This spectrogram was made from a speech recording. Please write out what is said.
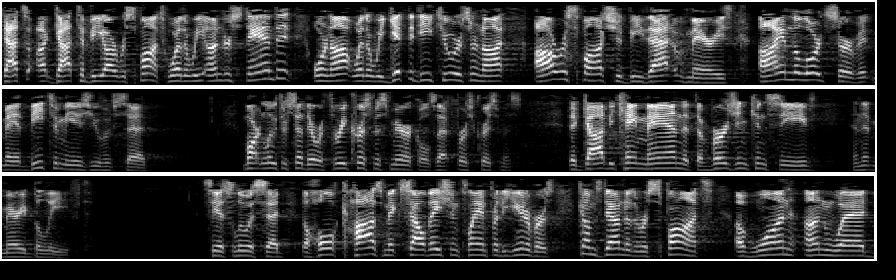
That's uh, got to be our response. Whether we understand it or not, whether we get the detours or not, our response should be that of Mary's. I am the Lord's servant. May it be to me as you have said. Martin Luther said there were three Christmas miracles that first Christmas. That God became man, that the virgin conceived, and that Mary believed. C.S. Lewis said, the whole cosmic salvation plan for the universe comes down to the response of one unwed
